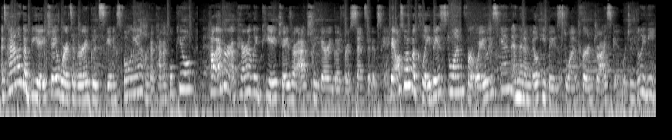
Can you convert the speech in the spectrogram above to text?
It's kind of like a BHA where it's a very good skin exfoliant, like a chemical peel. However, apparently PHAs are actually very good for sensitive skin. They also have a clay-based one for oily skin and then a milky-based one for dry skin, which is really neat.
